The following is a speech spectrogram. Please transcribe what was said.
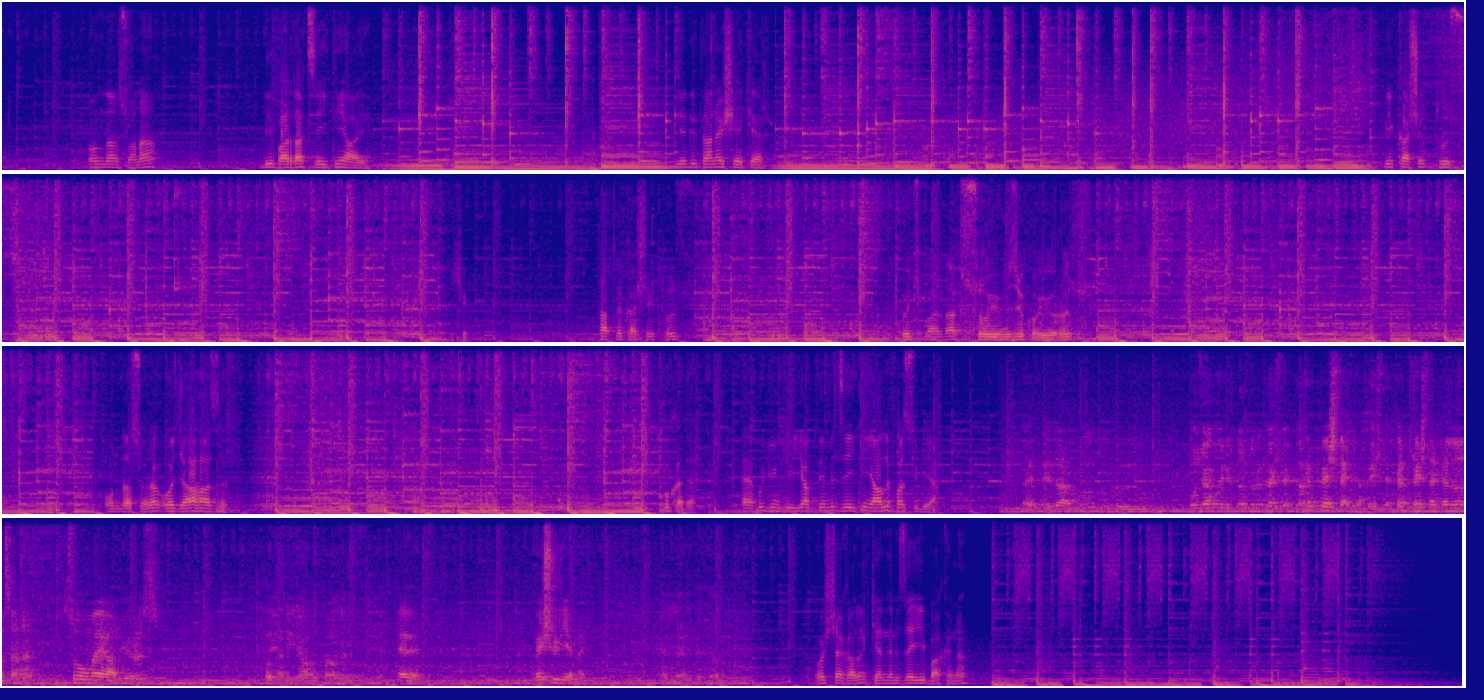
Ondan sonra bir bardak zeytinyağı. 7 tane şeker. Bir kaşık tuz. İki tatlı kaşığı tuz. 3 bardak suyumuzu koyuyoruz. Ondan sonra ocağa hazır. Bu kadar. He, bugünkü yaptığımız zeytinyağlı fasulye. Evet Reza bu e, ocağa koyduktan sonra kaç dakika? 45 dakika. 45 dakika. 45 dakikadan sonra soğumaya alıyoruz. Zeytinyağlı taze fasulye. Evet. Meşhur yemek. Ellerinize sağlık. Hoşça kalın. Kendinize iyi bakın.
